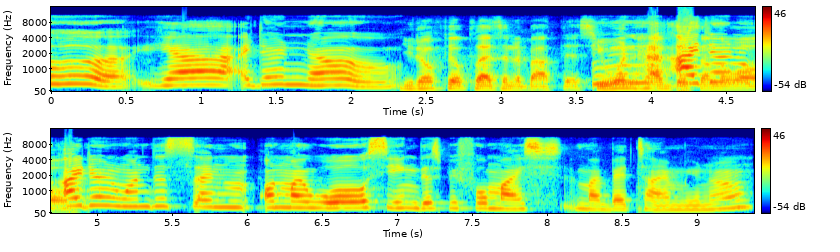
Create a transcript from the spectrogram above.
Ugh, yeah, I don't know. You don't feel pleasant about this. You wouldn't have Mm, this I on don't, the wall. I don't want this on, on my wall, seeing this before my my bedtime. You know.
